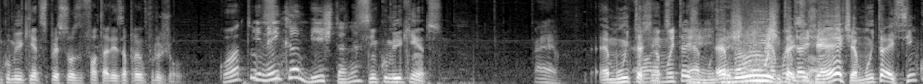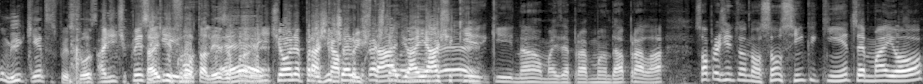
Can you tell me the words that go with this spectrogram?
5.500 pessoas do Fortaleza para o jogo. quanto? E nem cambista, né? 5.500. É, É muita é, gente. é muita É gente. muita É gente, muita, é muita gente, é muita. 5.500 pessoas. A gente pensa que de Fortaleza é, pra- a gente olha pra A cá gente pro olha pro estádio, aí acha é. que, que não, mas é pra mandar pra lá. Só pra gente ter uma noção, 5.500 é maior,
